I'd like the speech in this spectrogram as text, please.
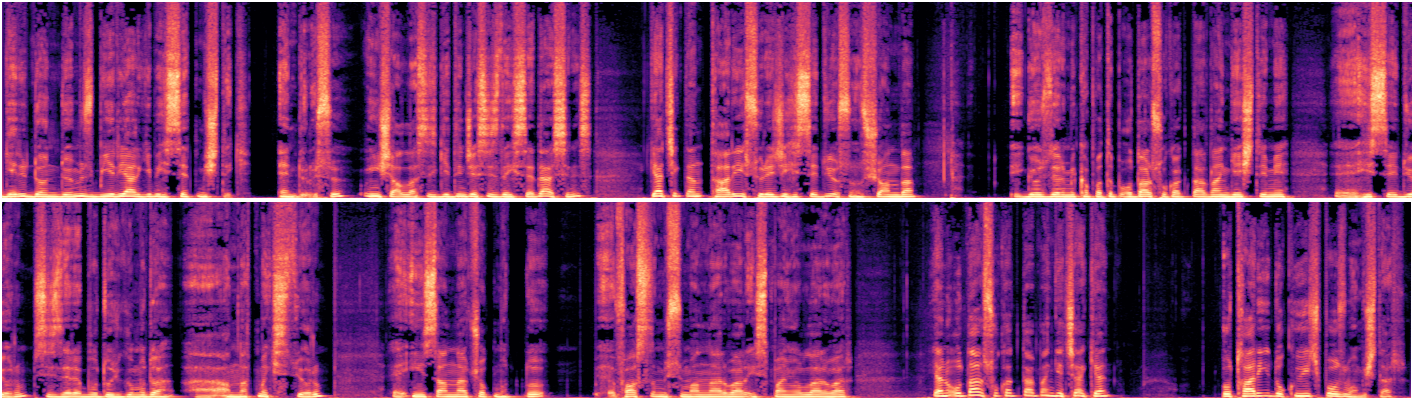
geri döndüğümüz bir yer gibi hissetmiştik Endülüs'ü. İnşallah siz gidince siz de hissedersiniz. Gerçekten tarihi süreci hissediyorsunuz. Şu anda e, gözlerimi kapatıp o dar sokaklardan geçtiğimi e, hissediyorum. Sizlere bu duygumu da e, anlatmak istiyorum. E, insanlar çok mutlu. Faslı Müslümanlar var, İspanyollar var. Yani o dar sokaklardan geçerken o tarihi dokuyu hiç bozmamışlar.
